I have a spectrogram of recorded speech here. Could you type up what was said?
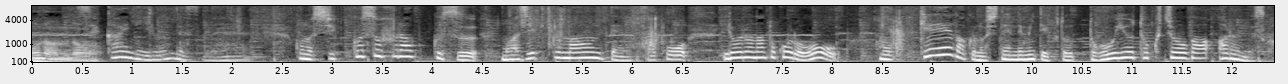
そうなんだ。世界にいるんですね。このシックスフラッグスマジックマウンテンとかこういろいろなところをもう経営学の視点で見ていくとどういう特徴があるんですか？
